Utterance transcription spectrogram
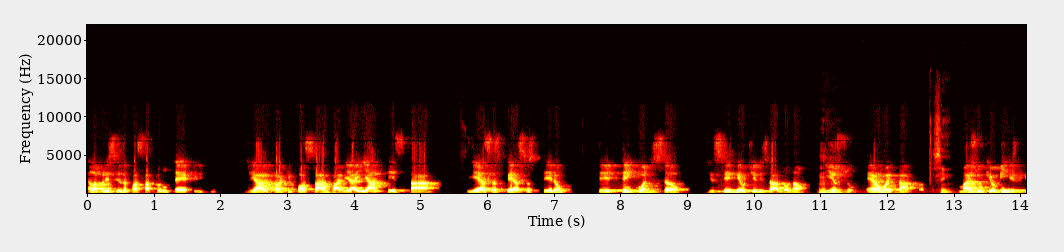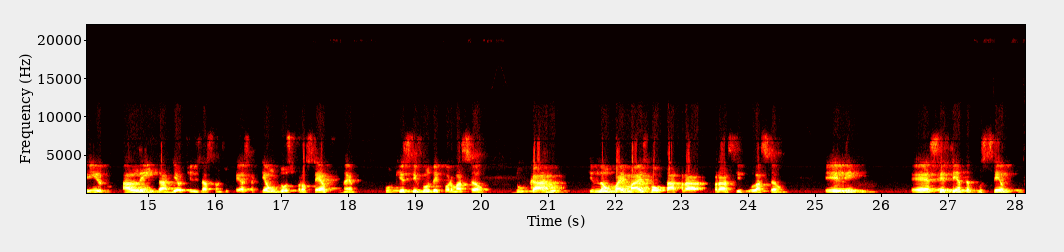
ela precisa passar por um técnico para que possa avaliar e atestar se essas peças terão ter, têm condição de ser reutilizado ou não. Uhum. Isso é uma etapa. Sim. Mas o que eu me refiro, além da reutilização de peça, que é um dos processos, né? Porque segundo a informação do carro que não vai mais voltar para a circulação, ele é, 70%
